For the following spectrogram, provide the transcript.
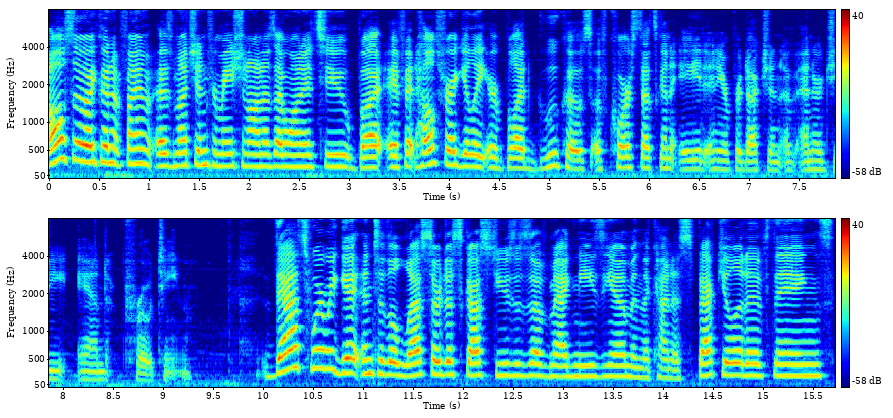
also, I couldn't find as much information on as I wanted to, but if it helps regulate your blood glucose, of course, that's going to aid in your production of energy and protein. That's where we get into the lesser discussed uses of magnesium and the kind of speculative things.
